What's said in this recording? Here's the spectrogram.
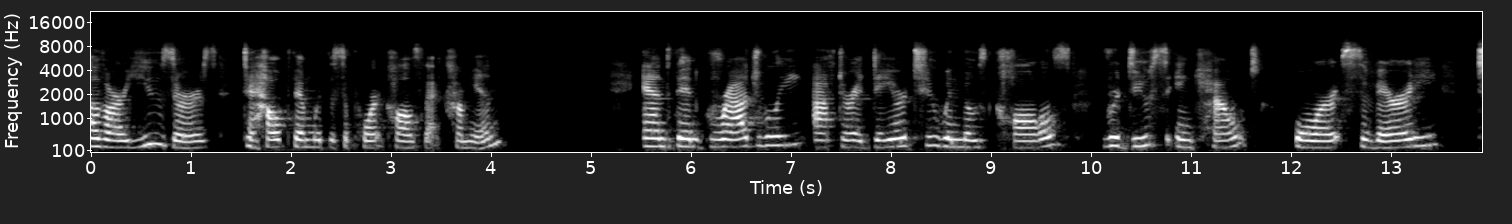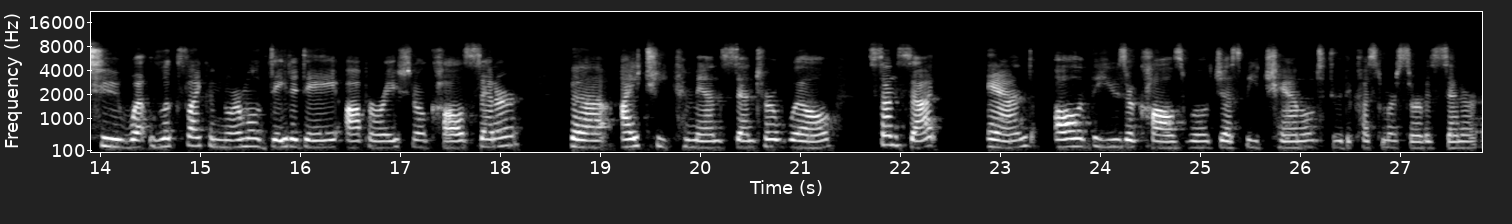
of our users to help them with the support calls that come in. And then gradually, after a day or two, when those calls reduce in count, or severity to what looks like a normal day-to-day operational call center, the IT command center will sunset and all of the user calls will just be channeled through the customer service center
